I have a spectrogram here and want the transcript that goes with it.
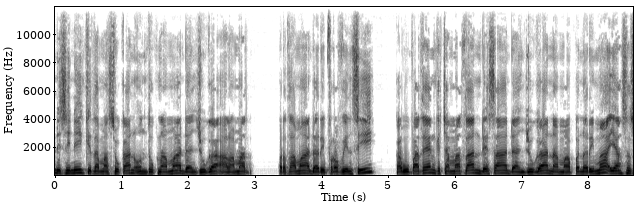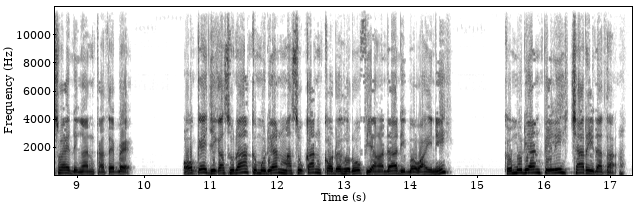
di sini kita masukkan untuk nama dan juga alamat. Pertama dari provinsi, kabupaten, kecamatan, desa, dan juga nama penerima yang sesuai dengan KTP. Oke, jika sudah, kemudian masukkan kode huruf yang ada di bawah ini. Kemudian pilih cari data.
